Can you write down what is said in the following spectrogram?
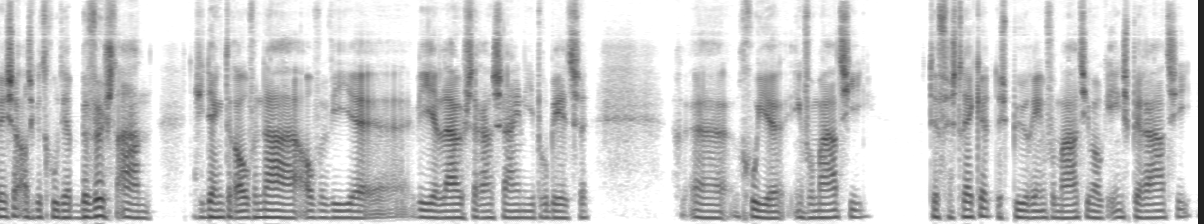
als ik het goed heb, bewust aan. Dus je denkt erover na, over wie je, wie je luisteraars zijn. Je probeert ze eh, goede informatie te verstrekken. Dus pure informatie, maar ook inspiratie.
